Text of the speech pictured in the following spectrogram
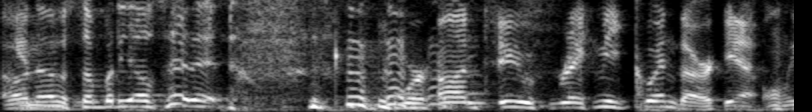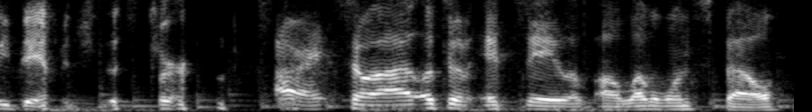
Oh no, somebody else hit it. We're on to Raimi Quindar. Yeah, only damage this turn. All right, so I looked at it's a, a level one spell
